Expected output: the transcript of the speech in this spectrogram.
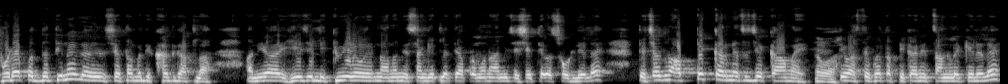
थोड्या पद्धतीनं शेतामध्ये खत घातला. आणि हे जे लिक्विड नानाने सांगितलं त्याप्रमाणे आम्ही जे शेतीला सोडलेलं आहे त्याच्यातून अपटेक करण्याचं जे काम आहे वा. ते वास्तविक पाहता पिकाने चांगलं केलेलं आहे.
